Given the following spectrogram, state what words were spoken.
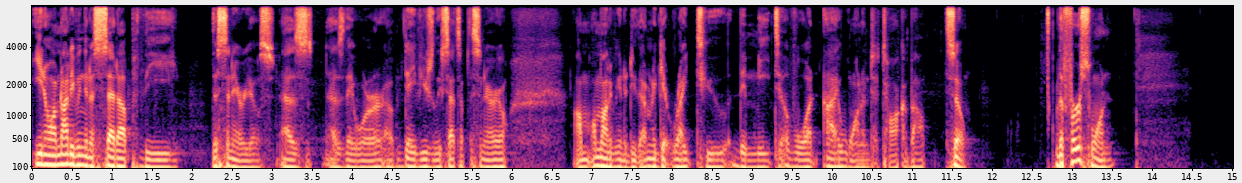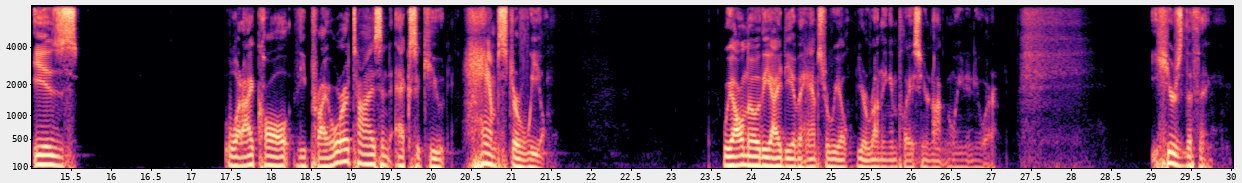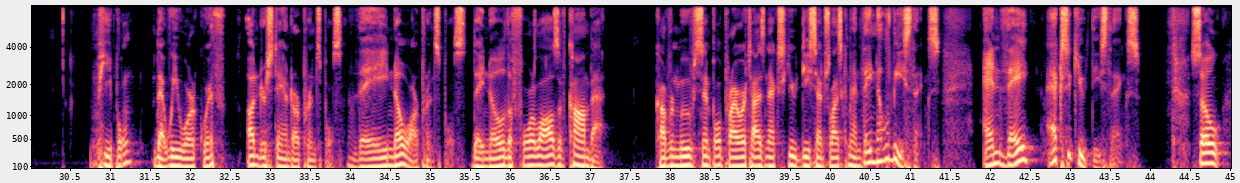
You know, I'm not even going to set up the the scenarios as as they were. Um, Dave usually sets up the scenario. I'm not even going to do that. I'm going to get right to the meat of what I wanted to talk about. So, the first one is what I call the prioritize and execute hamster wheel. We all know the idea of a hamster wheel. You're running in place, you're not going anywhere. Here's the thing people that we work with understand our principles. They know our principles. They know the four laws of combat cover and move, simple, prioritize and execute, decentralized command. They know these things and they execute these things. So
